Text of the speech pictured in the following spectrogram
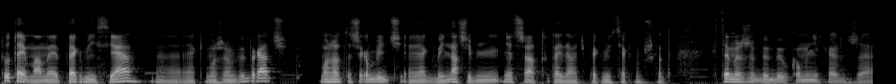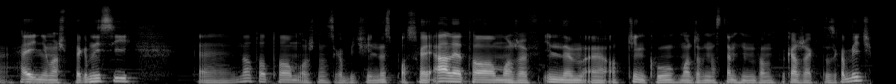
Tutaj mamy permisje, e, jakie możemy wybrać. Można też robić e, jakby inaczej, nie trzeba tutaj dawać permisji, jak na przykład chcemy, żeby był komunikat, że hej, nie masz permisji, e, no to to można zrobić w inny sposób. Okej, ale to może w innym e, odcinku, może w następnym wam pokażę jak to zrobić.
